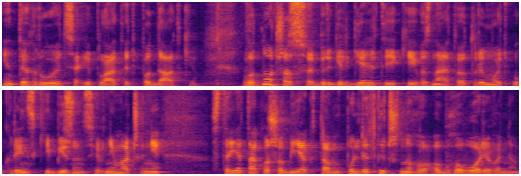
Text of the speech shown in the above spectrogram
інтегрується і платить податки. Водночас Біргельгельд, який ви знаєте, отримують українські біженці в Німеччині, стає також об'єктом політичного обговорювання.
